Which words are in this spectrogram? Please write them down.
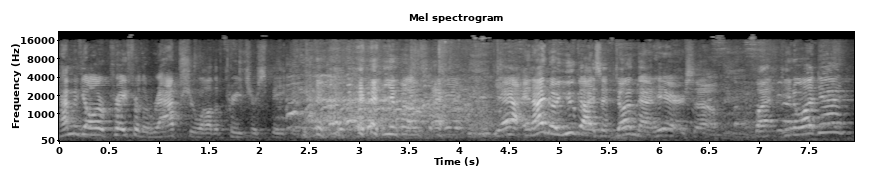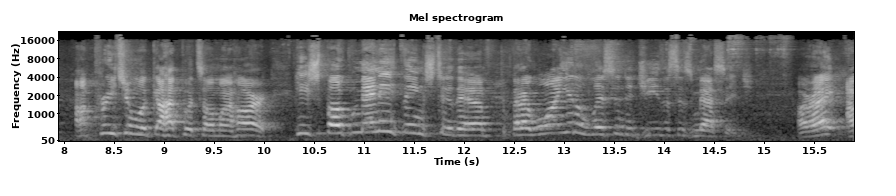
how many of y'all ever prayed for the rapture while the preacher's speaking? you know what I'm saying? Yeah, and I know you guys have done that here, so. But you know what, dude? I'm preaching what God puts on my heart. He spoke many things to them, but I want you to listen to Jesus' message. All right? I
